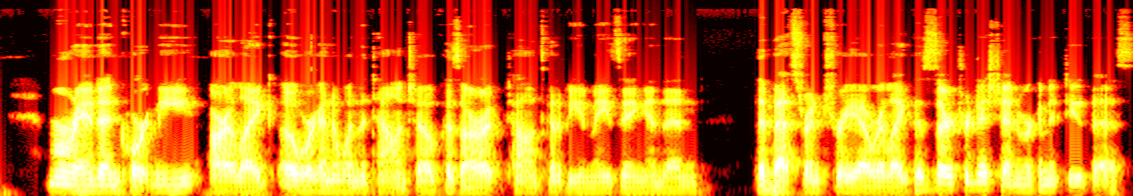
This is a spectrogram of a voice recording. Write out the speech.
Miranda and Courtney are like, "Oh, we're gonna win the talent show because our talent's gonna be amazing," and then the best friend trio are like, "This is our tradition. We're gonna do this,"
